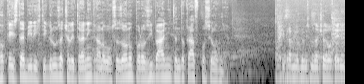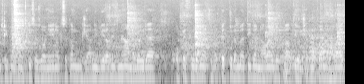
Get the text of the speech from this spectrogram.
Hokejisté Bílých tigrů začali trénink na novou sezónu po rozhýbání tentokrát v posilovně. Přípravný období jsme začali o týden dřív než v sezóně, jinak se tam k žádným výrazným změnám nedojde. Opět půjdeme, opět půjdeme týden na let, do 5. června půjdeme na let.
